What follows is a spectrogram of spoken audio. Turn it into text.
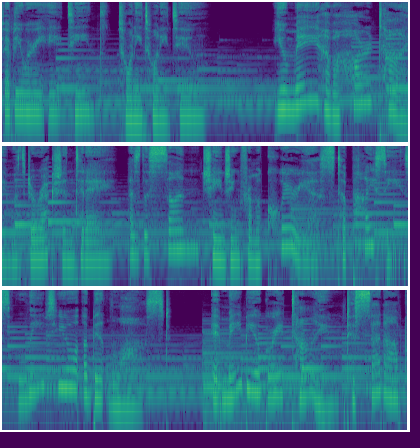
February 18th, 2022. You may have a hard time with direction today as the sun changing from Aquarius to Pisces leaves you a bit lost. It may be a great time to set up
